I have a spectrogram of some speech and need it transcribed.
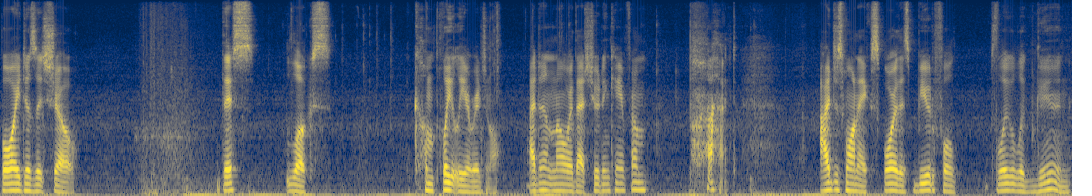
boy does it show. This looks completely original. I don't know where that shooting came from, but I just want to explore this beautiful Blue Lagoon.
